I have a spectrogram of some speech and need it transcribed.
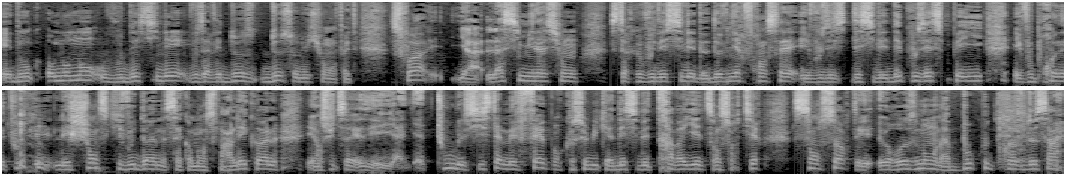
et donc au moment où vous décidez, vous avez deux, deux solutions en fait. Soit il y a l'assimilation, c'est-à-dire que vous décidez de devenir français et vous décidez d'épouser ce pays et vous prenez toutes les, chances qu'il vous donne, ça commence par l'école et ensuite il y, a, tout le système est fait pour que celui qui a décidé de travailler, de s'en sortir, s'en sorte. Et heureusement, on a beaucoup de preuves de ça.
